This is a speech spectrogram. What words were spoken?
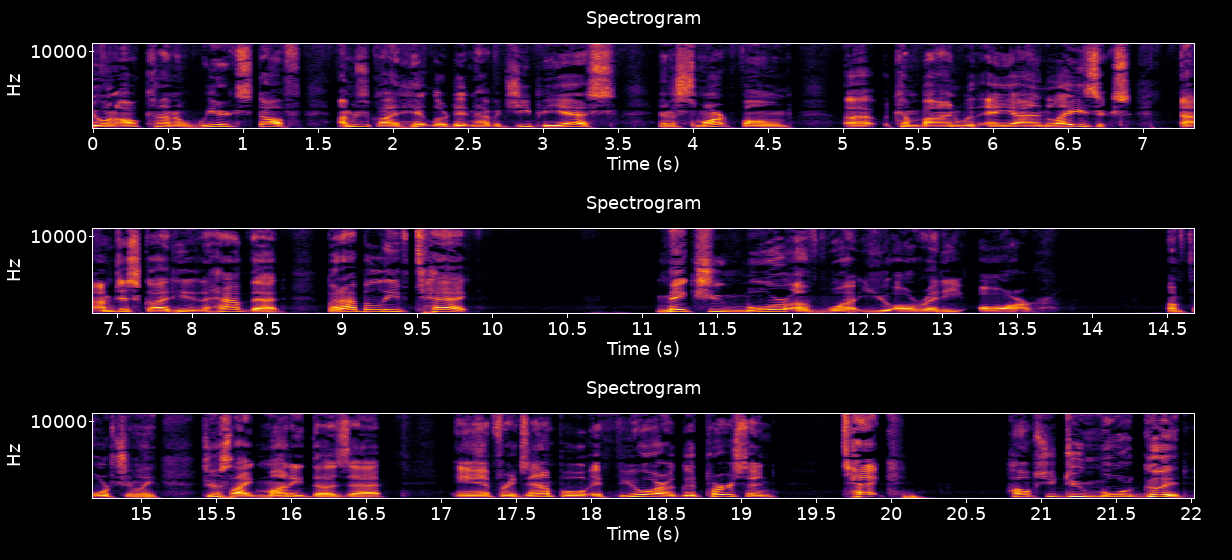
doing all kind of weird stuff. I'm just glad Hitler didn't have a GPS and a smartphone uh, combined with AI and lasers. I'm just glad he didn't have that. But I believe tech makes you more of what you already are unfortunately, just like money does that. And for example, if you are a good person, tech helps you do more good.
